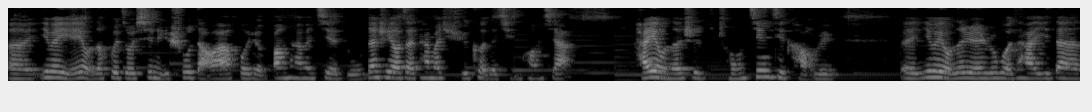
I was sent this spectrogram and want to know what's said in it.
呃，因为也有的会做心理疏导啊，或者帮他们戒毒，但是要在他们许可的情况下。还有呢是从经济考虑，呃，因为有的人如果他一旦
